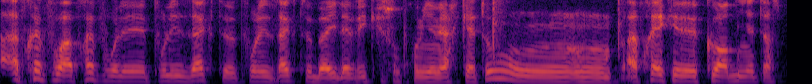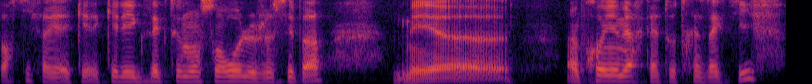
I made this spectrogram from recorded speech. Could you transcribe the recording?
Après, pour, après pour, les, pour les actes, pour les actes bah, il a vécu son premier mercato. après, coordinateur sportif, quel, est exactement son rôle, je ne sais pas. Mais un premier mercato très actif.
